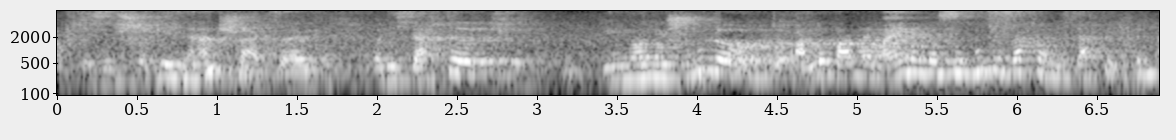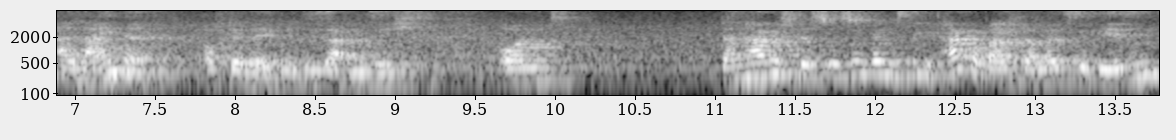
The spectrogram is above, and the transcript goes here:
auf diesen schrecklichen Anschlag sein. Und ich dachte, ich ging noch in die Schule und alle waren der Meinung, das ist eine gute Sache. Und ich dachte, ich bin alleine auf der Welt mit dieser Ansicht. Und dann habe ich, das ist übrigens Digitalcourage damals gewesen,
